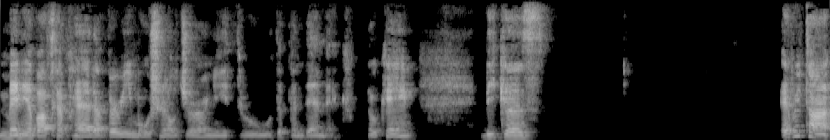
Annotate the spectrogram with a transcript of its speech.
many of us have had a very emotional journey through the pandemic. Okay, because every time,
